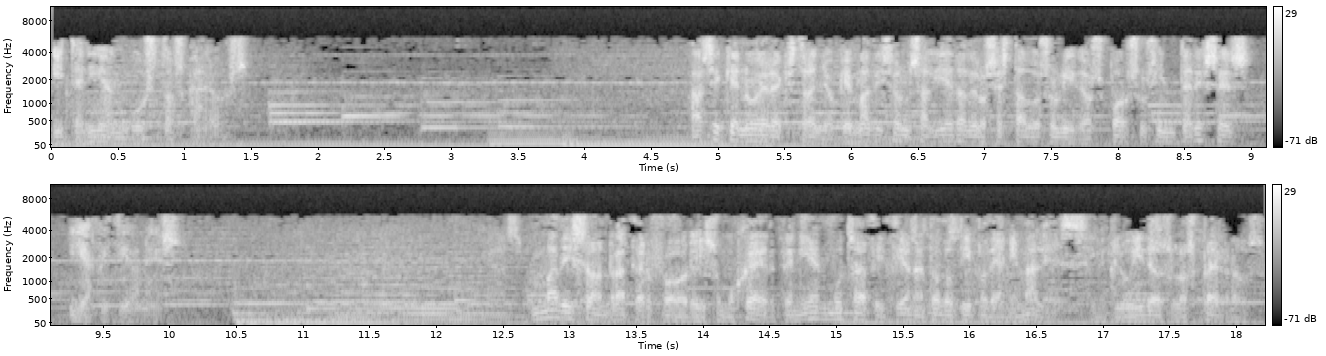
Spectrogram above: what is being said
y tenían gustos caros. Así que no era extraño que Madison saliera de los Estados Unidos por sus intereses y aficiones. Madison Rutherford y su mujer tenían mucha afición a todo tipo de animales, incluidos los perros.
